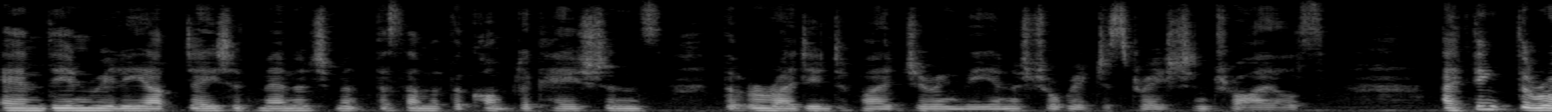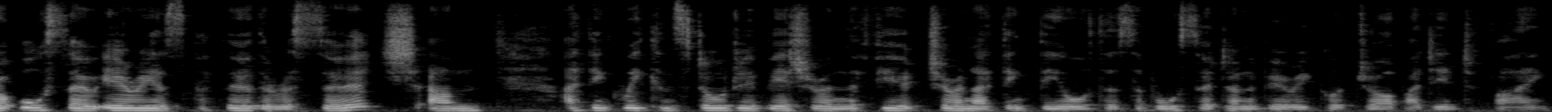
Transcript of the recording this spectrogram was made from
and then really updated management for some of the complications that were identified during the initial registration trials. I think there are also areas for further research. Um, I think we can still do better in the future, and I think the authors have also done a very good job identifying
